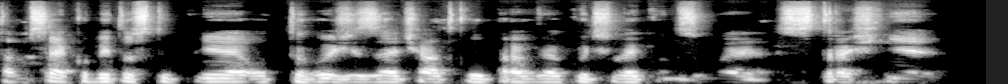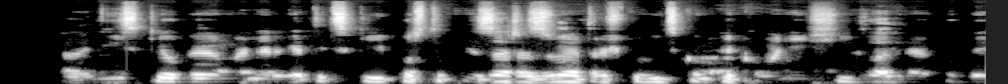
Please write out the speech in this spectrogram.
tam se jakoby to stupně od toho, že za začátku opravdu jako člověk konzumuje strašně nízký objem energetický, postupně zařazuje trošku víc komplikovanější jídla, kde jakoby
